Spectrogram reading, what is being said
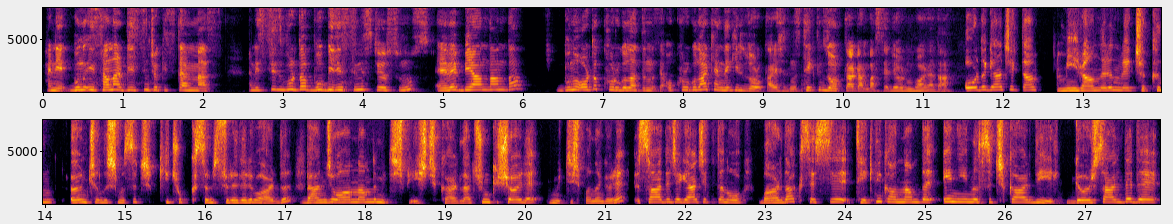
Hani bunu insanlar bilsin çok istenmez. Hani siz burada bu bilinsin istiyorsunuz e, ve bir yandan da bunu orada kurguladınız. Yani o kurgularken ne gibi zorluklar yaşadınız? Teknik zorluklardan bahsediyorum bu arada. Orada gerçekten Mihranların ve Çak'ın ön çalışması ki çok kısa bir süreleri vardı. Bence o anlamda müthiş bir iş çıkardılar. Çünkü şöyle müthiş bana göre sadece gerçekten o bardak sesi teknik anlamda en iyi nasıl çıkar değil. Görselde de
